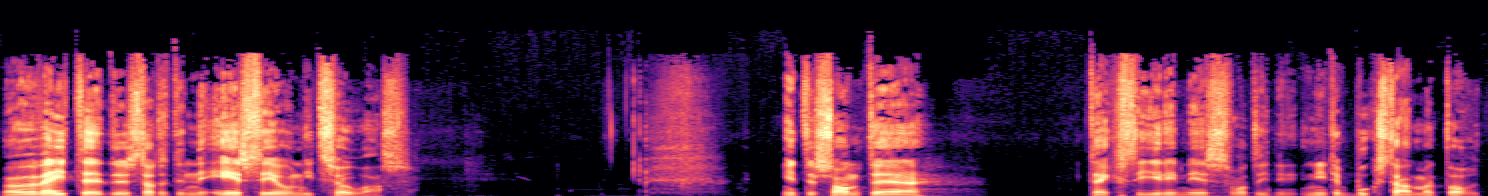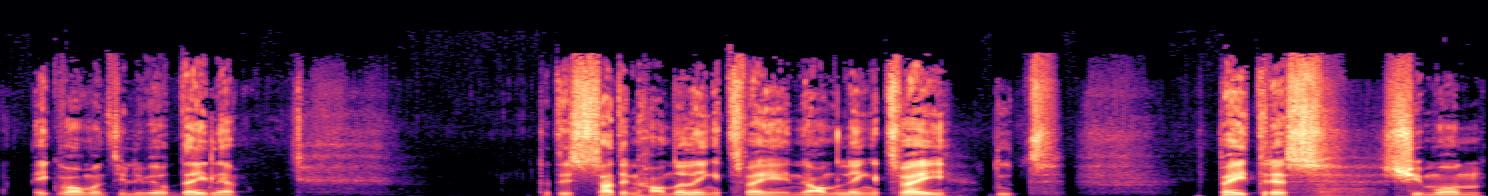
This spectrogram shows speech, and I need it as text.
Maar we weten dus dat het in de eerste eeuw niet zo was. Interessante tekst hierin is, wat niet in het boek staat, maar toch ik wel met jullie wil delen. Dat is, staat in Handelingen 2. In Handelingen 2 doet Petrus, Simon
